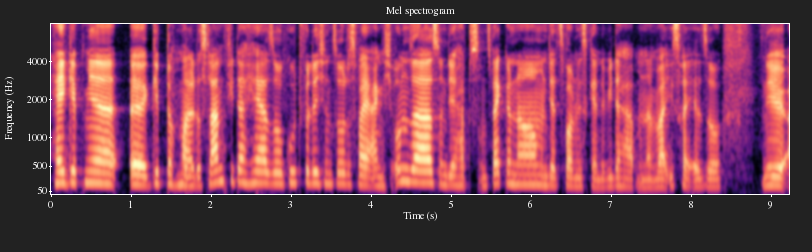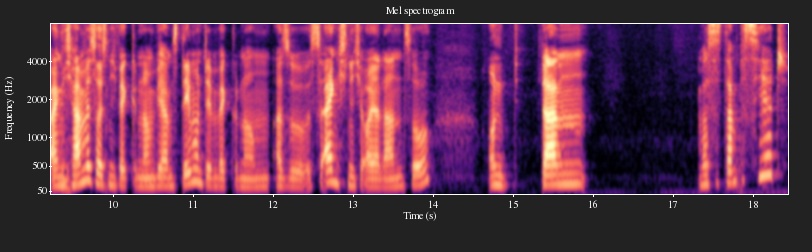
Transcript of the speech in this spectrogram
hey, gib mir, äh, gib doch mal das Land wieder her, so gutwillig und so, das war ja eigentlich unseres und ihr habt es uns weggenommen und jetzt wollen wir es gerne wieder haben. Und dann war Israel so, nee, eigentlich haben wir es euch nicht weggenommen, wir haben es dem und dem weggenommen, also ist eigentlich nicht euer Land so. Und dann, was ist dann passiert?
